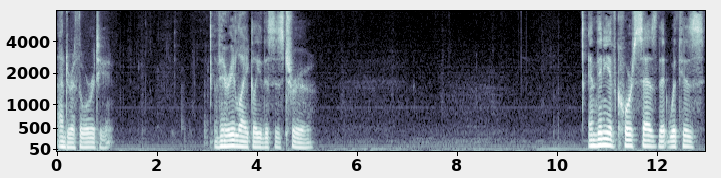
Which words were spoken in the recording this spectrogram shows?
under authority. Very likely this is true. And then he, of course, says that with his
